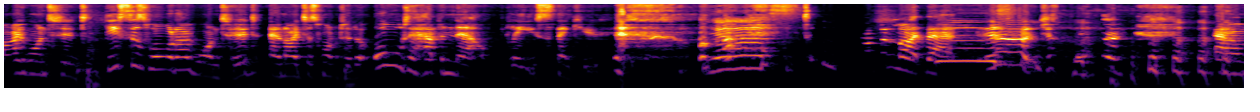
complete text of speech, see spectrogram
I wanted, this is what I wanted, and I just wanted it all to happen now, please. Thank you. yes Something like that. Yeah, just. Um,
